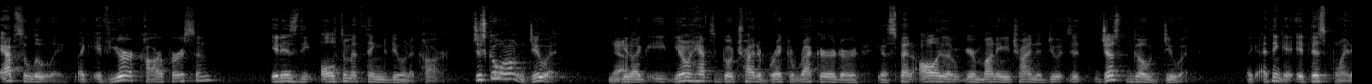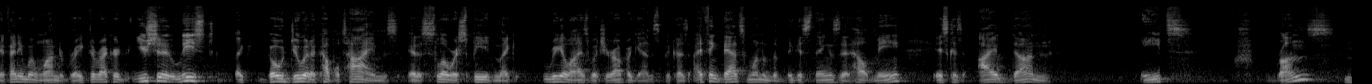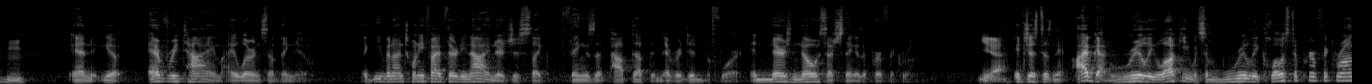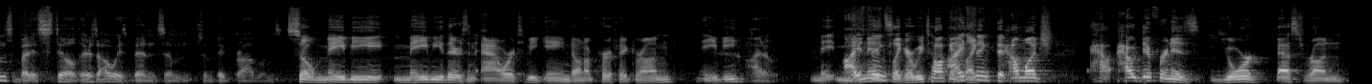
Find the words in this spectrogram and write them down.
absolutely. Like if you're a car person, it is the ultimate thing to do in a car. Just go out and do it. Yeah. You know, like you don't have to go try to break a record or you know spend all of your money trying to do it. Just- Just go do it. Like I think at this point, if anyone wanted to break the record, you should at least like go do it a couple times at a slower speed and like realize what you're up against. Because I think that's one of the biggest things that helped me is because I've done eight runs, mm-hmm. and you know every time I learned something new. Like even on 2539, there's just like things that popped up that never did before, and there's no such thing as a perfect run. Yeah. It just doesn't. I've gotten really lucky with some really close to perfect runs, but it's still there's always been some some big problems. So maybe maybe there's an hour to be gained on a perfect run. Maybe I don't. Ma- I minutes. think- like, are we talking I like think that- how much? How how different is your best run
